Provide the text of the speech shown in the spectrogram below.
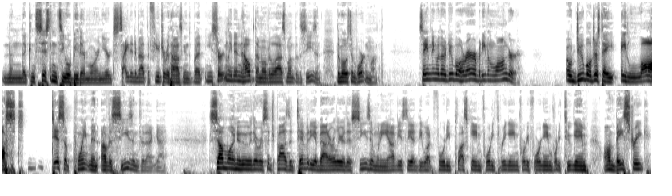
And then the consistency will be there more, and you're excited about the future with Hoskins. But he certainly didn't help them over the last month of the season, the most important month. Same thing with Odubel Herrera, but even longer. Odubel just a a lost disappointment of a season for that guy someone who there was such positivity about earlier this season when he obviously had the what 40 plus game, 43 game, 44 game, 42 game on base streak.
